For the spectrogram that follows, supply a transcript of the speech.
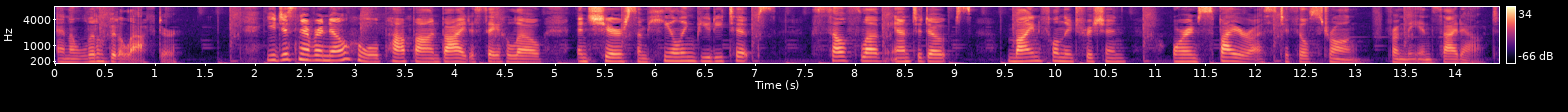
and a little bit of laughter. You just never know who will pop on by to say hello and share some healing beauty tips, self love antidotes, mindful nutrition, or inspire us to feel strong from the inside out.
